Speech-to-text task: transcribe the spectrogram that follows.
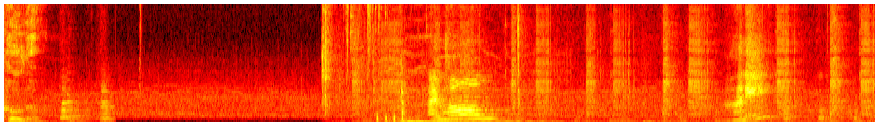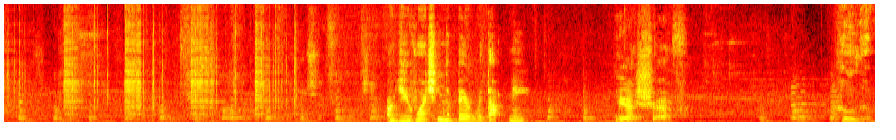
Hulu. I'm home. Honey? Are you watching The Bear without me? Yes, Chef. Hulu.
